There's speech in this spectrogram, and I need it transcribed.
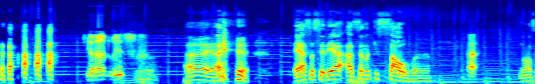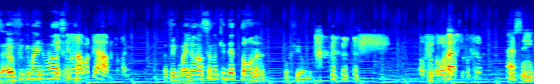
Tirando isso, Ai, ai. Essa seria a cena que salva, né? É. Nossa, eu fico imaginando a ele cena, salva que é rápido, mas eu fico imaginando a cena que detona o filme. o, o resto do filme. É, sim.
